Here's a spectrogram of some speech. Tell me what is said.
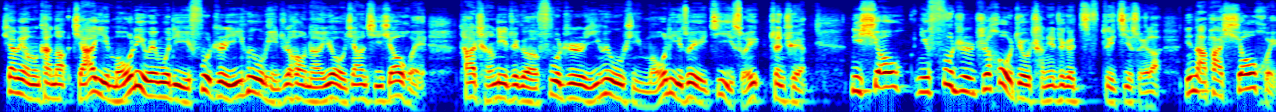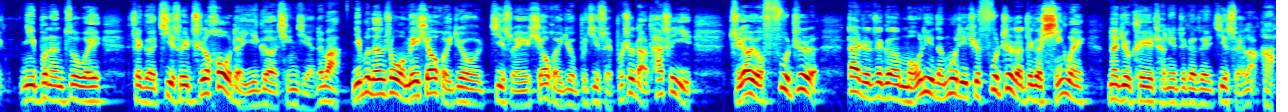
下面我们看到，甲以牟利为目的复制淫秽物品之后呢，又将其销毁，他成立这个复制淫秽物品牟利罪既遂，正确。你销你复制之后就成立这个罪既遂了，你哪怕销毁，你不能作为这个既遂之后的一个情节，对吧？你不能说我没销毁就既遂，销毁就不既遂，不是的，它是以只要有复制带着这个牟利的目的去复制的这个行为，那就可以成立这个罪既遂了哈。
